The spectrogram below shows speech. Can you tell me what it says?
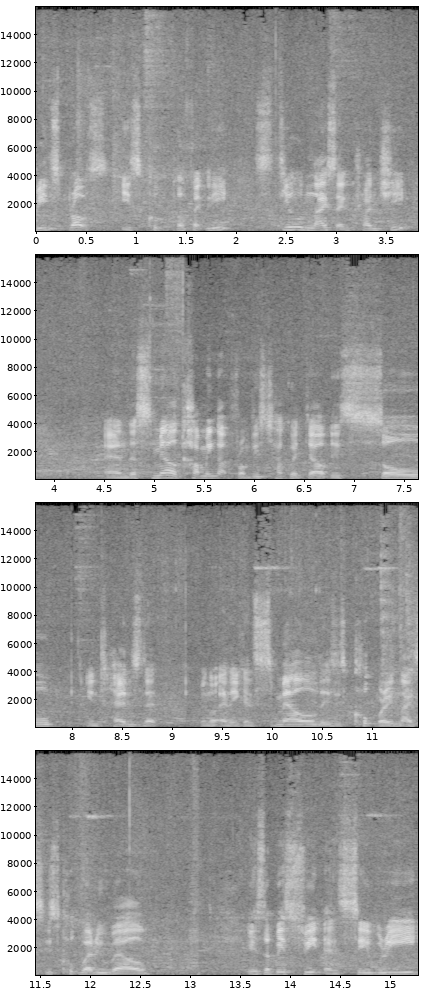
bean sprouts is cooked perfectly still nice and crunchy and the smell coming up from this char kway teow is so intense that you know and you can smell this. Is cooked very nice. It's cooked very well. It's a bit sweet and savory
